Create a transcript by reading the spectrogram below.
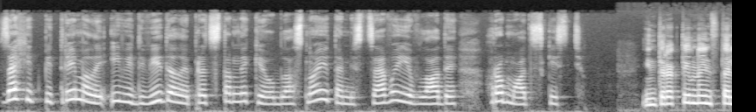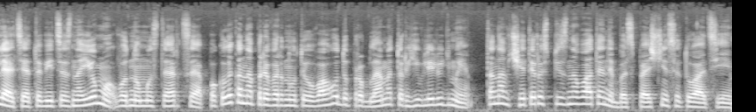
Захід підтримали і відвідали представники обласної та місцевої влади, громадськість. Інтерактивна інсталяція тобі це знайомо в одному з ТРЦ покликана привернути увагу до проблеми торгівлі людьми та навчити розпізнавати небезпечні ситуації.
